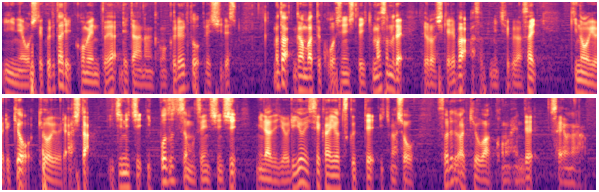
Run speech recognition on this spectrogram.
いいねを押してくれたりコメントやレターなんかもくれると嬉しいです。また頑張って更新していきますのでよろしければ遊びに来てください。昨日より今日、今日より明日、一日一歩ずつでも前進し、皆でより良い世界を作っていきましょう。それでは今日はこの辺でさようなら。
